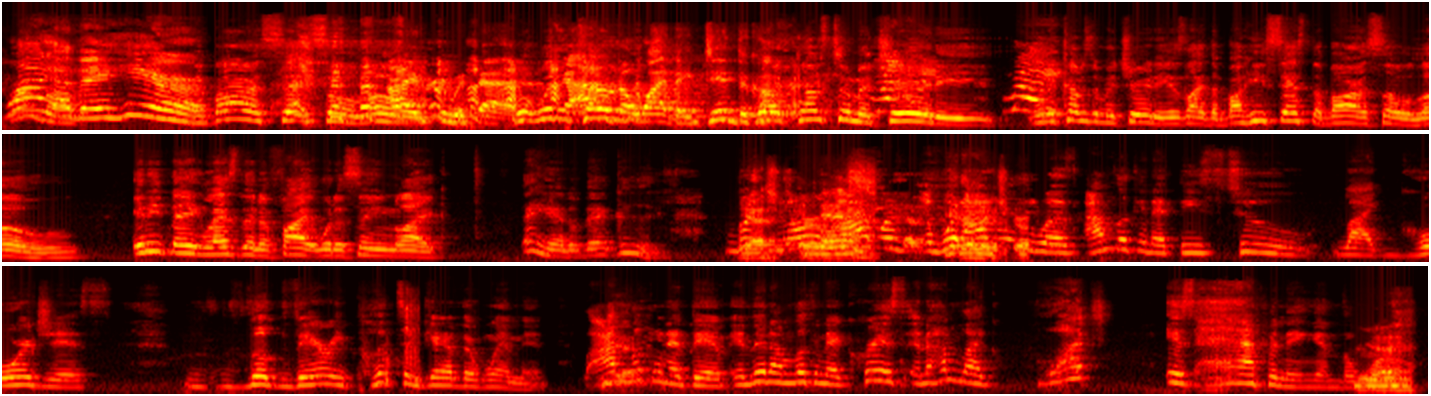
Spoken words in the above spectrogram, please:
Why are they here?" the bar is set so low. I agree with that. When- when it I don't know why they did the when it comes to maturity, when right. it comes to maturity, it's like the bar. He sets the bar so low. Anything less than a fight would have seemed like they handled that good. But That's no, true. I was, what I really was, I'm looking at these two like gorgeous, look very put together women. I'm Yeah. looking at them, and then I'm looking at Chris, and I'm like, what is happening in the Yeah. world?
